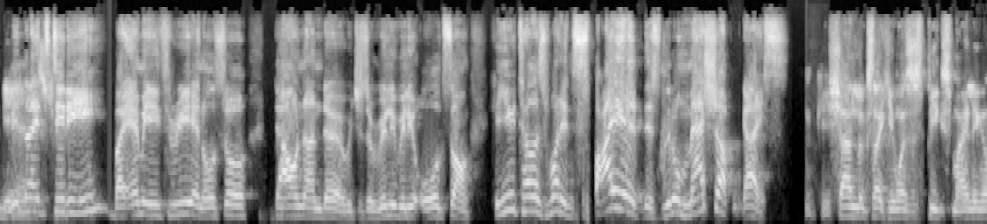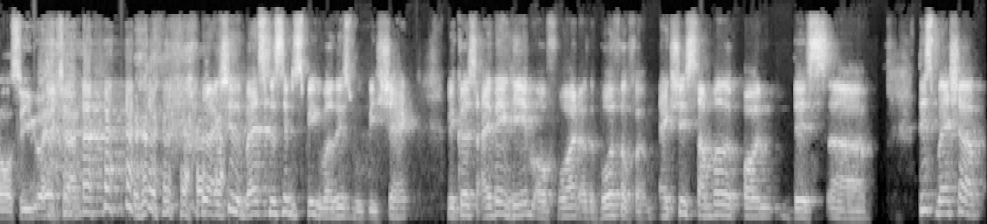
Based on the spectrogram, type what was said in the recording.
Yeah, Midnight. City by M83 and also Down Under, which is a really, really old song. Can you tell us what inspired this little mashup, guys? Okay, Sean looks like he wants to speak, smiling also. You go ahead, Sean. Actually, the best person to speak about this would be Shaq because either him or Fuad or the both of them actually stumbled upon this. Uh, this mashup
